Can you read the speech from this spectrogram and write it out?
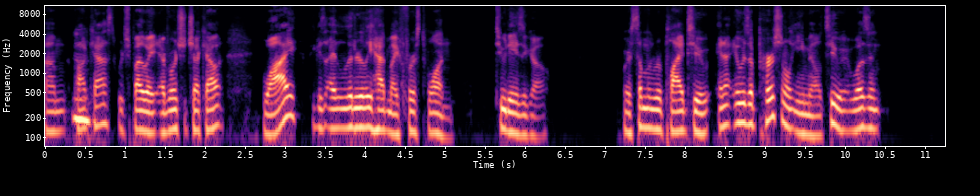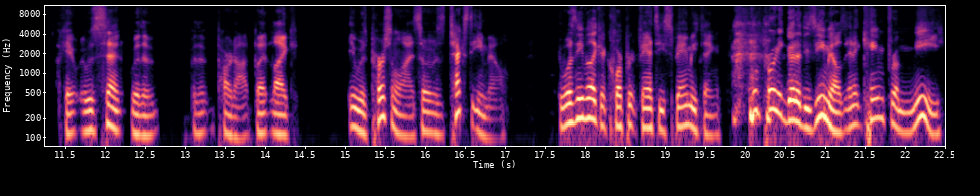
um Mm. podcast, which by the way everyone should check out. Why? Because I literally had my first one two days ago, where someone replied to, and it was a personal email too. It wasn't okay. It was sent with a with a pardot, but like it was personalized, so it was text email. It wasn't even like a corporate fancy spammy thing. We're pretty good at these emails, and it came from me,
